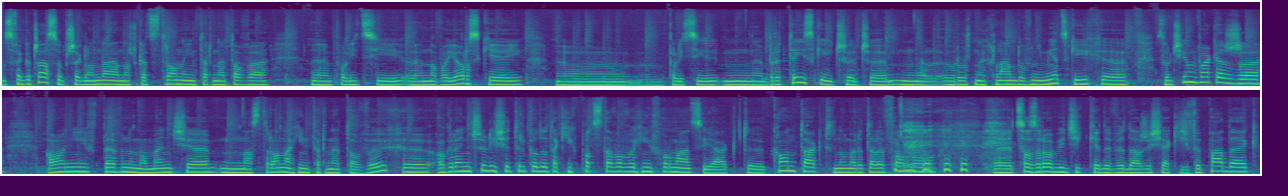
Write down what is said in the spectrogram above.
y, swego czasu przeglądałem na przykład strony internetowe e, policji e, nowojorskiej, e, policji mm, brytyjskiej czy, czy mm, różnych landów niemieckich, zwróciłem uwagę, że oni w pewnym momencie mm, na stronach internetowych ograniczyli się tylko do takich podstawowych informacji, jak kontakt, numer telefonu, co zrobić, kiedy wydarzy się jakiś wypadek,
